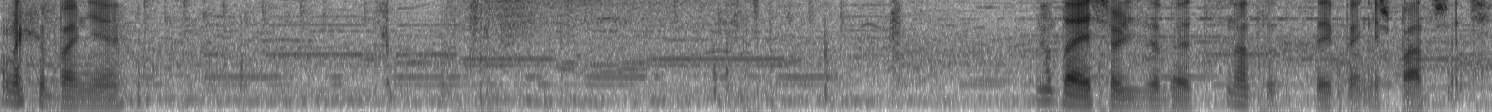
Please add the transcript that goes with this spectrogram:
Ale chyba nie. No dajesz, Elizabeth, na co tutaj będziesz patrzeć?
